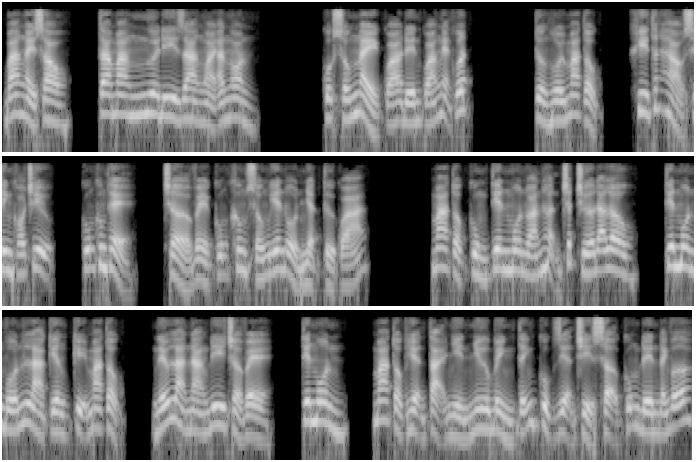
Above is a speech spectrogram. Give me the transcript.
ba ngày sau, ta mang ngươi đi ra ngoài ăn ngon. Cuộc sống này quá đến quá nghẹn quất. Tưởng hồi ma tộc, khi thất hảo sinh khó chịu, cũng không thể, trở về cũng không sống yên ổn nhật tử quá. Ma tộc cùng tiên môn đoán hận chất chứa đã lâu, tiên môn vốn là kiêng kỵ ma tộc, nếu là nàng đi trở về, tiên môn, ma tộc hiện tại nhìn như bình tĩnh cục diện chỉ sợ cũng đến đánh vỡ.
